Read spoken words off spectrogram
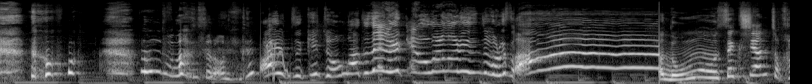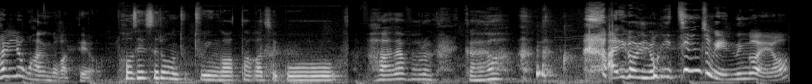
너무 너무 부담스러운데? 아니 듣기 좋은 거 같은데 왜 이렇게 오글거리는지 모르겠어. 아! 아, 너무 섹시한 척 하려고 하는 것 같아요. 허세스러운 툭툭인 것 같아가지고 바다 보러 갈까요? 아아 이거 여기 팀 중에 있는 거예요?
